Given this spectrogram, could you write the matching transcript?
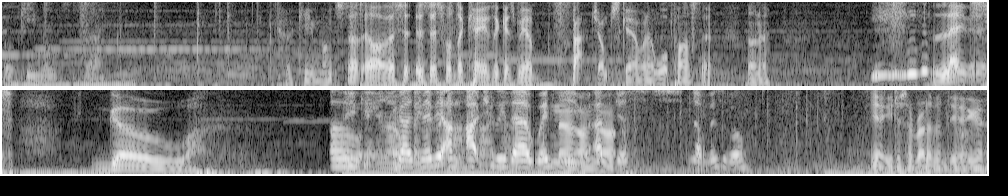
Cookie monster. Cookie monster. Oh, this is this what the cave that gives me a bat jump scare when I walk past it? Oh no. Let's go. Oh, Are you Oh, getting guys, maybe I'm actually right there with No, you. I'm I'm, not. just not visible. Yeah, you're just irrelevant, Diego.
